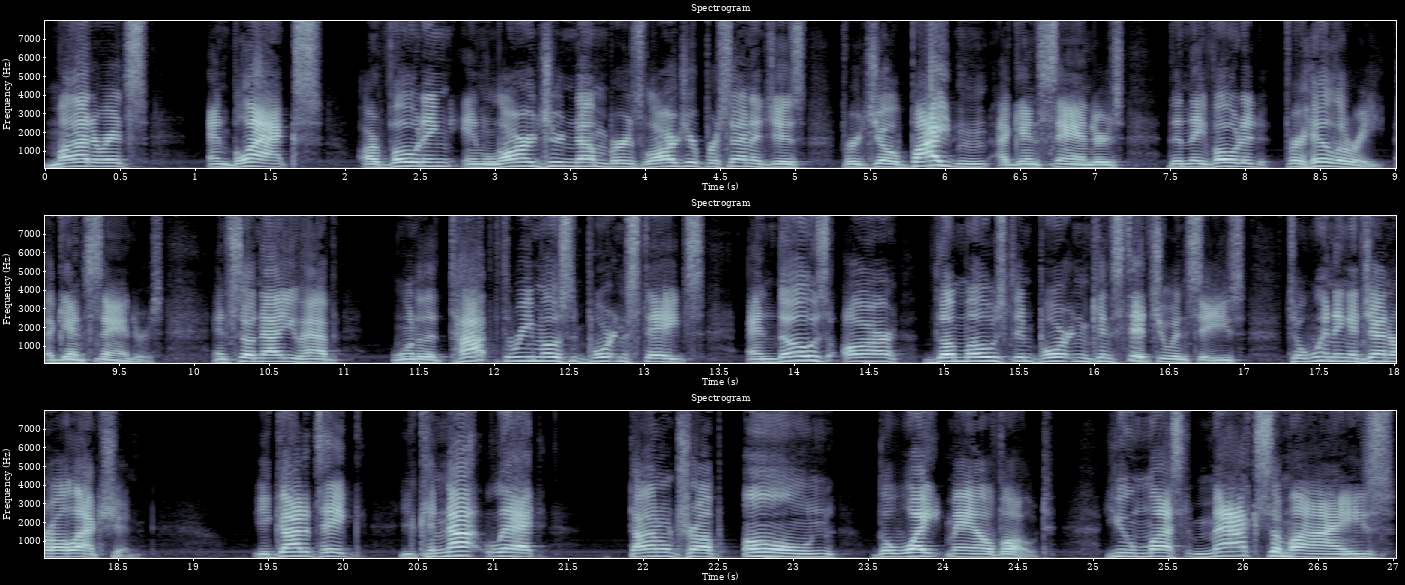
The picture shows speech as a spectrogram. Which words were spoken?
moderates, and blacks are voting in larger numbers, larger percentages for Joe Biden against Sanders than they voted for Hillary against Sanders. And so now you have one of the top three most important states, and those are the most important constituencies to winning a general election. You got to take, you cannot let Donald Trump own the white male vote. You must maximize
